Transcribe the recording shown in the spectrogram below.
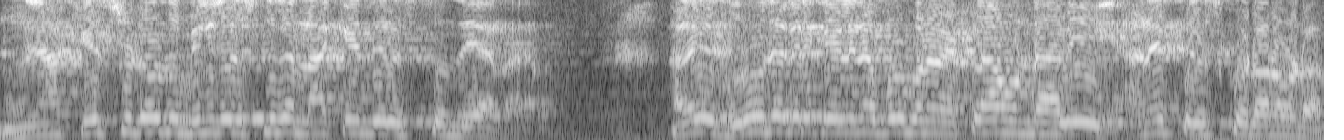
నాకేసుడు మీకు తెలుస్తుంది నాకేం తెలుస్తుంది అన్నారు. అలాగే గురువు దగ్గరికి వెళ్ళినప్పుడు మనం ఎట్లా ఉండాలి అనేది తెలుసుకోవడం అనమాట.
